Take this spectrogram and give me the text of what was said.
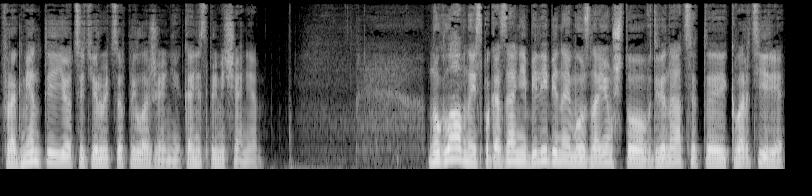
Фрагменты ее цитируются в приложении. Конец примечания. Но главное, из показаний Билибиной мы узнаем, что в 12-й квартире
